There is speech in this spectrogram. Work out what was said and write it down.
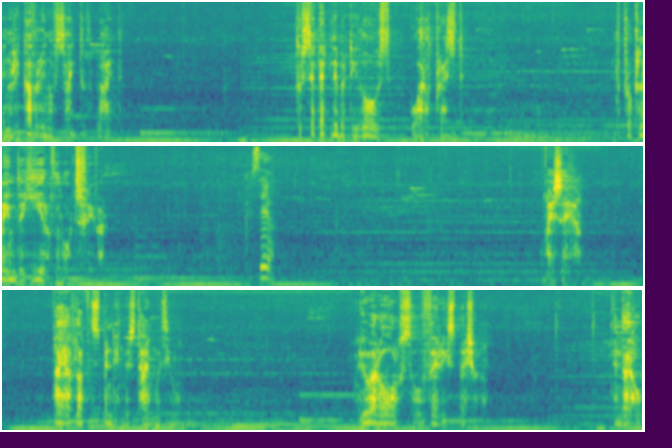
and recovering of sight to the blind. To set at liberty those who are oppressed. To proclaim the year of the Lord's favor. Isaiah, Isaiah, I have loved spending this time with you. You are all so very special. And I hope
